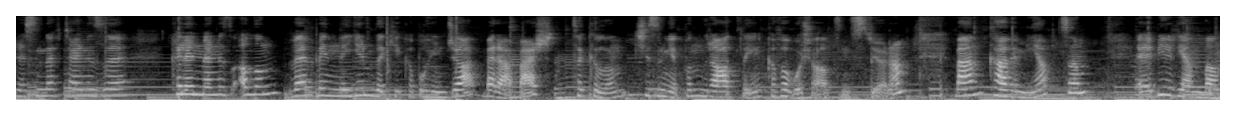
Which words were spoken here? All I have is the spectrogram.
resim defterinizi, kalemlerinizi alın ve benimle 20 dakika boyunca beraber takılın, çizim yapın, rahatlayın, kafa boşaltın istiyorum. Ben kahvemi yaptım. Ee, bir yandan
